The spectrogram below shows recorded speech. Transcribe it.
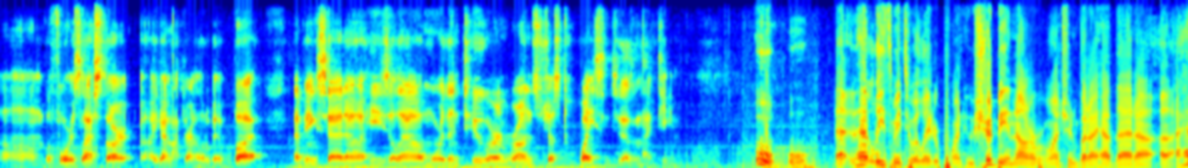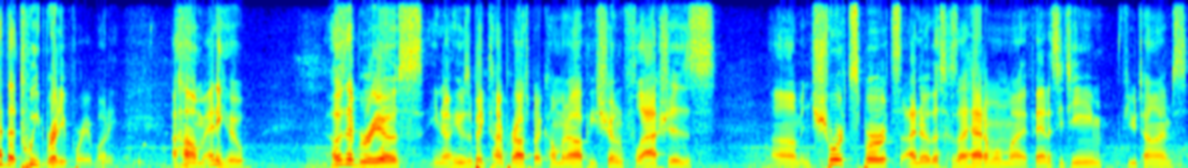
Um, before his last start, uh, he got knocked around a little bit. But that being said, uh, he's allowed more than two earned runs just twice in 2019. Ooh, ooh. That, that leads me to a later point. Who should be an honorable mention, but I have that. Uh, I have that tweet ready for you, buddy. Um, anywho, Jose Berrios. You know, he was a big time prospect coming up. He's shown flashes um, in short spurts. I know this because I had him on my fantasy team a few times.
